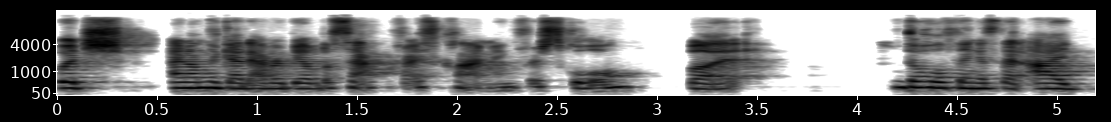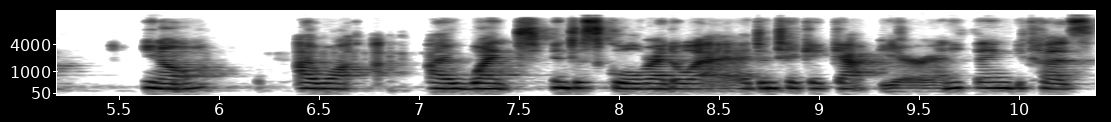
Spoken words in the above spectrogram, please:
which I don't think I'd ever be able to sacrifice climbing for school, but the whole thing is that I, you know, I want I went into school right away. I didn't take a gap year or anything because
